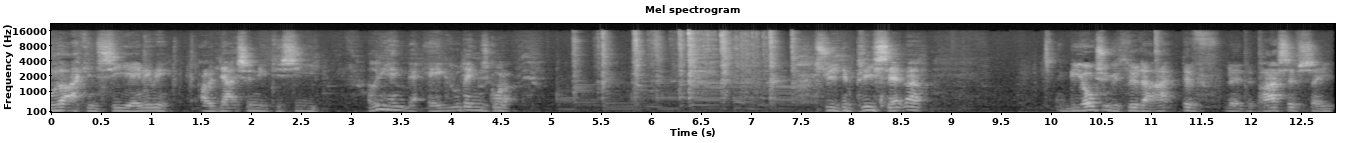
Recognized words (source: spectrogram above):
No that I can see anyway. I would actually need to see. I don't think the Ergodyne's got it. So you can preset that. But you also go through the active, the, the passive side.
